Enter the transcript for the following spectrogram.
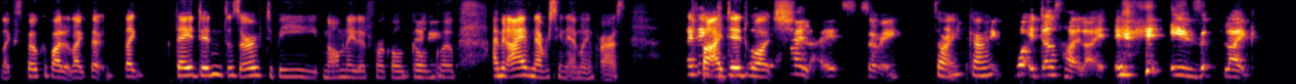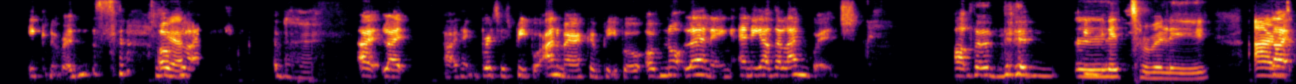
like spoke about it. Like that, like they didn't deserve to be nominated for a Gold Golden Maybe. Globe. I mean, I have never seen Emily in Paris, I think but I did watch. highlights. Sorry. Sorry, I Karen. what it does highlight is like ignorance of Yeah. like Mhm. I, like I think British people and American people of not learning any other language other than English. Literally. And like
